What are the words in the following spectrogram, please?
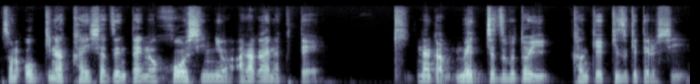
その大きな会社全体の方針には抗えなくて、なんかめっちゃずぶとい関係築けてるし、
